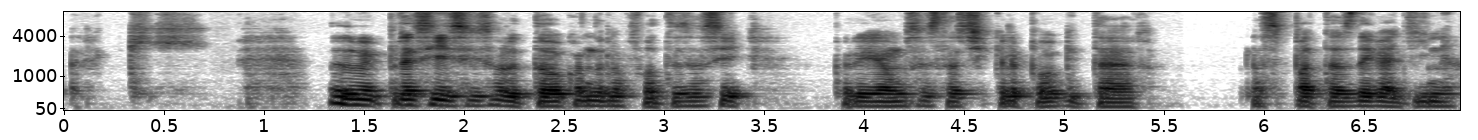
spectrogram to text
aquí es muy preciso y sobre todo cuando la foto es así. Pero digamos a esta chica le puedo quitar las patas de gallina.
